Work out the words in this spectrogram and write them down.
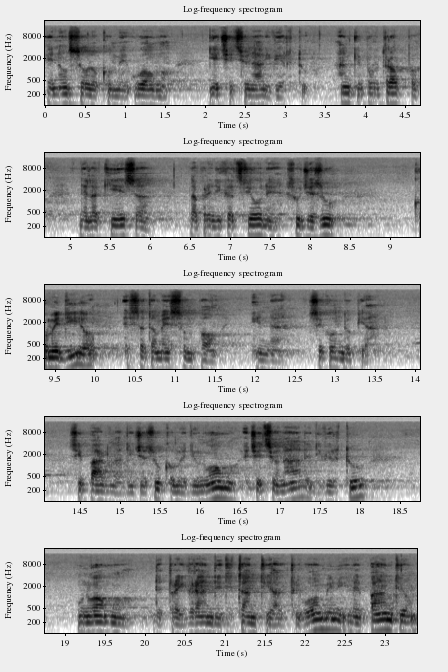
e non solo come uomo di eccezionali virtù. Anche purtroppo nella Chiesa la predicazione su Gesù come Dio è stata messa un po' in secondo piano. Si parla di Gesù come di un uomo eccezionale, di virtù, un uomo tra i grandi di tanti altri uomini, nel Pantheon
